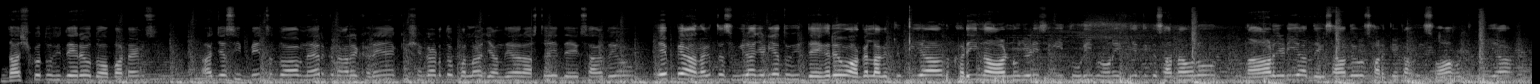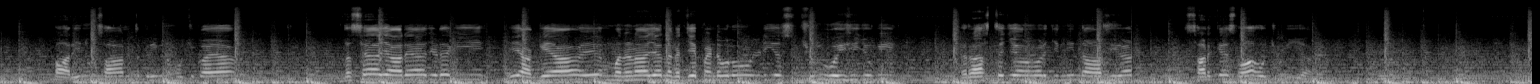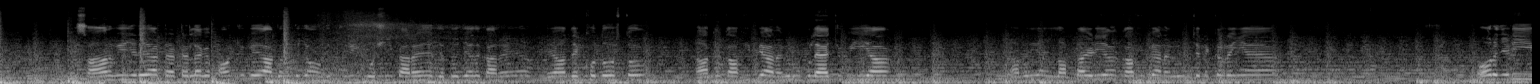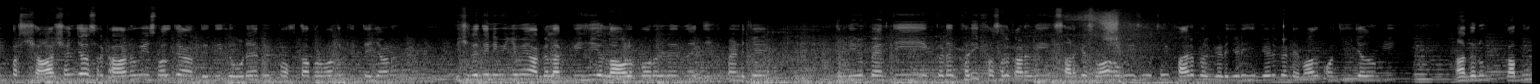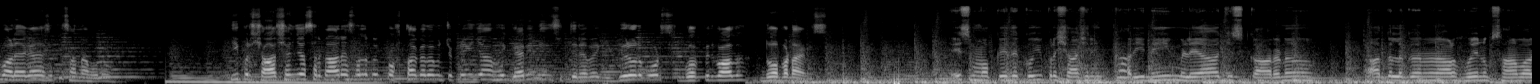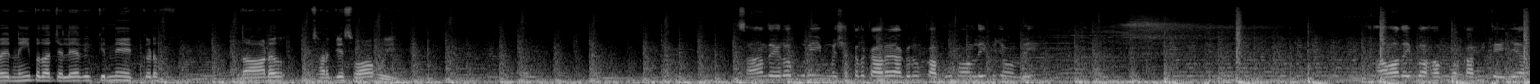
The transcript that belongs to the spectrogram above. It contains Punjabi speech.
ਦਰਸ਼ਕੋ, ਤੁਸੀਂ ਦੇਖ ਰਹੇ ਹੋ ਦੁਆਬਾ ਟਾਈਮਸ ਅੱਜ ਅਸੀਂ ਬਿੱਤ ਦੁਆਬ ਨਹਿਰ ਕਿਨਾਰੇ ਖੜੇ ਹਾਂ। ਕਿਸ਼ਨਗੜ੍ਹ ਤੋਂ ਬੱਲਾ ਜਾਂਦੇ ਆ ਰਸਤੇ 'ਚ ਦੇਖ ਸਕਦੇ ਹੋ। ਇਹ ਭਿਆਨਕ ਤਸਵੀਰਾਂ ਜਿਹੜੀਆਂ ਤੁਸੀਂ ਦੇਖ ਰਹੇ ਹੋ, ਅੱਗ ਲੱਗ ਚੁੱਕੀ ਆ। ਖੜੀ ਨਾੜ ਨੂੰ ਜਿਹੜੀ ਸੀਗੀ ਤੂੜੀ ਬਣਾਉਣੀ ਸੀ ਕਿਸਾਨਾਂ ਵੱਲੋਂ, ਨਾੜ ਜਿਹੜੀ ਆ ਦੇਖ ਸਕਦੇ ਹੋ, ਸੜ ਕੇ ਕਾਫੀ ਸਵਾਹ ਹੋ ਚੁੱਕੀ ਆ। ਭਾਰੀ ਨੁਕਸਾਨ ਤਕਰੀਬਨ ਹੋ ਚੁੱਕਾ ਆ। ਦੱਸਿਆ ਜਾ ਰਿਹਾ ਜਿਹੜਾ ਕਿ ਇਹ ਅੱਗ ਆ, ਇਹ ਮੰਨਣਾ ਜਾਂ ਨਗੱਜੇ ਪਿੰਡ ਵੱਲੋਂ ਜਿਹੜੀ ਇਹ ਸ਼ੁਰੂ ਹੋਈ ਸੀ ਜੋ ਕਿ ਰਸਤੇ 'ਚ ਆਉਣ ਵਾਲੀ ਜਿੰਨੀ ਨਾੜ ਸੀਗਾ, ਸੜ ਕੇ ਸਵਾਹ ਹੋ ਚੁੱਕੀ ਆ। ਕਿਸਾਨ ਵੀ ਜਿਹੜੇ ਆ ਟਰੈਕਟਰ ਲੈ ਕੇ ਪਹੁੰਚ ਚੁੱਕੇ ਆ, ਅੱਗ ਨੂੰ ਬੁਝਾਉਣ ਦੀ ਪੂਰੀ ਕੋਸ਼ਿਸ਼ ਕਰ ਰਹੇ ਆ, ਜਦੋਜਹਿਦ ਕਰ ਰਹੇ ਆ। ਤੇ ਆ ਦੇਖੋ ਦੋਸਤੋ, ਅੱਗ ਕਾਫੀ ਭਿਆਨਕ ਰੂਪ ਲੈ ਚੁੱਕੀ ਆ। ਅੱਗ ਦੀਆਂ ਲਪਟਾਂ ਜਿਹੜੀਆਂ ਕਾਫੀ ਭਿਆਨਕ ਰੂਪ ਚ ਨਿਕਲ ਰਹੀਆਂ ਆ। ਔਰ ਜਿਹੜੀ ਪ੍ਰਸ਼ਾਸਨ ਜਾਂ ਸਰਕਾਰ ਨੂੰ ਵੀ ਇਸ ਵੱਲ ਧਿਆਨ ਦੇਣ ਦੀ ਲੋੜ ਹੈ ਕੋਈ ਪੁਖਤਾ ਪ੍ਰਬੰਧ ਕੀਤੇ ਜਾਣ। ਪਿਛਲੇ ਦਿਨ ਵੀ ਜਿਵੇਂ ਅੱਗ ਲੱਗ ਗਈ ਸੀ ਲਾਵਲਪੁਰ ਜਿਹੜੇ ਨਜ਼ਦੀਕ ਪਿੰਡ 'ਚ ਤਕਰੀਬਨ 35 ਏਕੜ ਖੜੀ ਫਸਲ ਕਣਕ ਦੀ ਸੜ ਕੇ ਸਵਾਹ ਹੋ ਗਈ ਸੀ। ਉੱਥੇ ਫਾਇਰ ਬ੍ਰਿਗੇਡ ਜਿਹੜੀ ਸੀ, ਡੇਢ ਘੰਟੇ ਬਾਅਦ ਪਹੁੰਚੀ ਜਦੋਂ ਕਿ ਅੱਗ ਨੂੰ ਕਾਬੂ ਪਾ ਲਿਆ ਗਿਆ ਸੀ ਕਿਸਾਨਾਂ ਵੱਲੋਂ। ਕੀ ਪ੍ਰਸ਼ਾਸਨ ਜਾਂ ਸਰਕਾਰ ਇਸ ਵੱਲ ਕੋਈ ਪੁਖਤਾ ਕਦਮ ਚੁੱਕੇਗੀ ਜਾਂ ਫਿਰ ਗਹਿਰੀ ਨੀਂਦ ਸੁੱਤੀ ਰਹੇਗੀ? Bureau reports Gurpreet Bal, Doaba Times ਇਸ ਮੌਕੇ ਤੇ ਕੋਈ ਪ੍ਰਸ਼ਾਸਨਿਕ ਅਧਿਕਾਰੀ ਨਹੀਂ ਮਿਲਿਆ, ਜਿਸ ਕਾਰਨ ਅੱਗ ਲੱਗਣ ਨਾਲ ਹੋਏ ਨੁਕਸਾਨ ਬਾਰੇ ਨਹੀਂ ਪਤਾ ਚੱਲਿਆ ਕਿ ਕਿੰਨੇ ਏਕੜ ਨਾੜ ਸੜ ਕੇ ਸਵਾਹ ਹੋਈ। ਕਿਸਾਨ ਦੇਖ ਲਓ ਪੂਰੀ ਮਸ਼ੱਕਤ ਕਰ ਰਿਹਾ, ਅੱਗ ਨੂੰ ਕਾਬੂ ਪਾਉਣ ਲਈ, ਭਜਾਉਣ ਲਈ। ਹਵਾ ਦਾ ਵੀ ਕਾਫੀ ਤੇਜ਼ ਆ।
